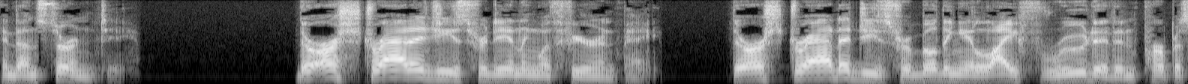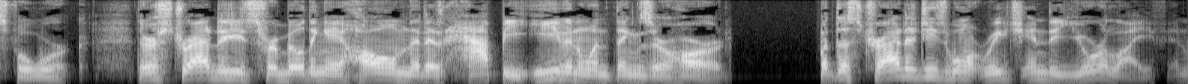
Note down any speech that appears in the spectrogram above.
and uncertainty. There are strategies for dealing with fear and pain. There are strategies for building a life rooted in purposeful work. There are strategies for building a home that is happy even when things are hard. But the strategies won't reach into your life and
